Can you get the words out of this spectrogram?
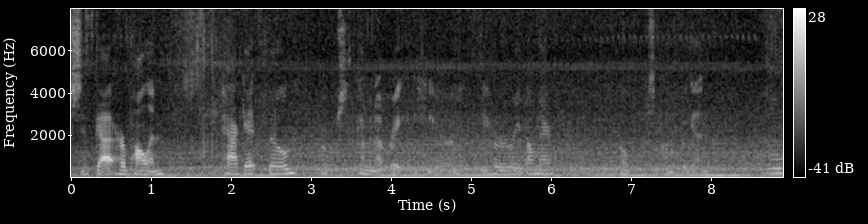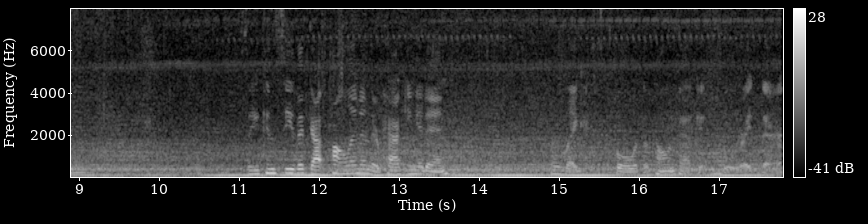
She's got her pollen packet filled. Oh, she's coming up right here. See her right down there? Oh, she'll come up again. So you can see they've got pollen and they're packing it in. Her leg full with the pollen packet right there.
